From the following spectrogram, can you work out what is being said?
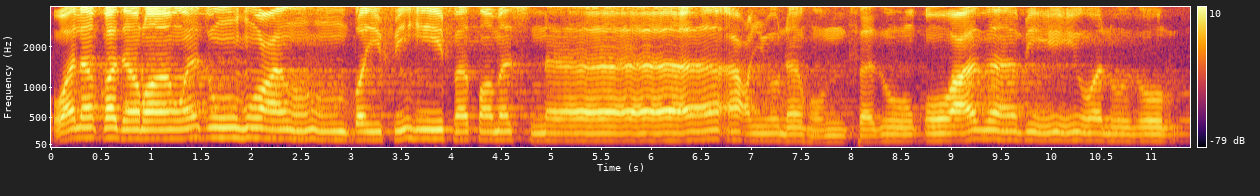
ولقد راودوه عن ضيفه فطمسنا أعينهم فذوقوا عذابي ونذر.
